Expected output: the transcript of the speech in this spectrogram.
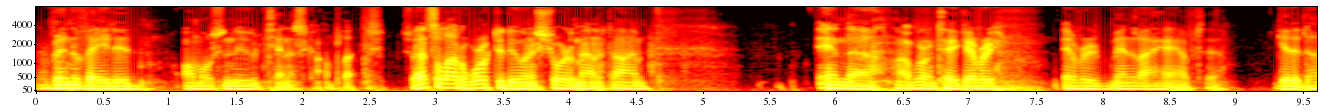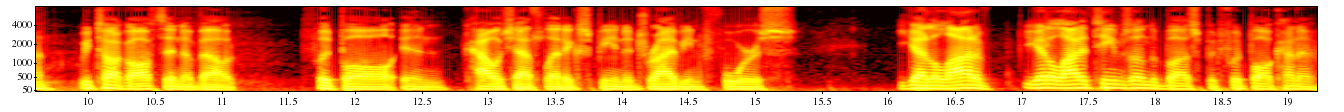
renovated, almost new tennis complex. So that's a lot of work to do in a short amount of time, and uh, I'm going to take every every minute I have to get it done. We talk often about football and college athletics being a driving force. You got a lot of you got a lot of teams on the bus, but football kind of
